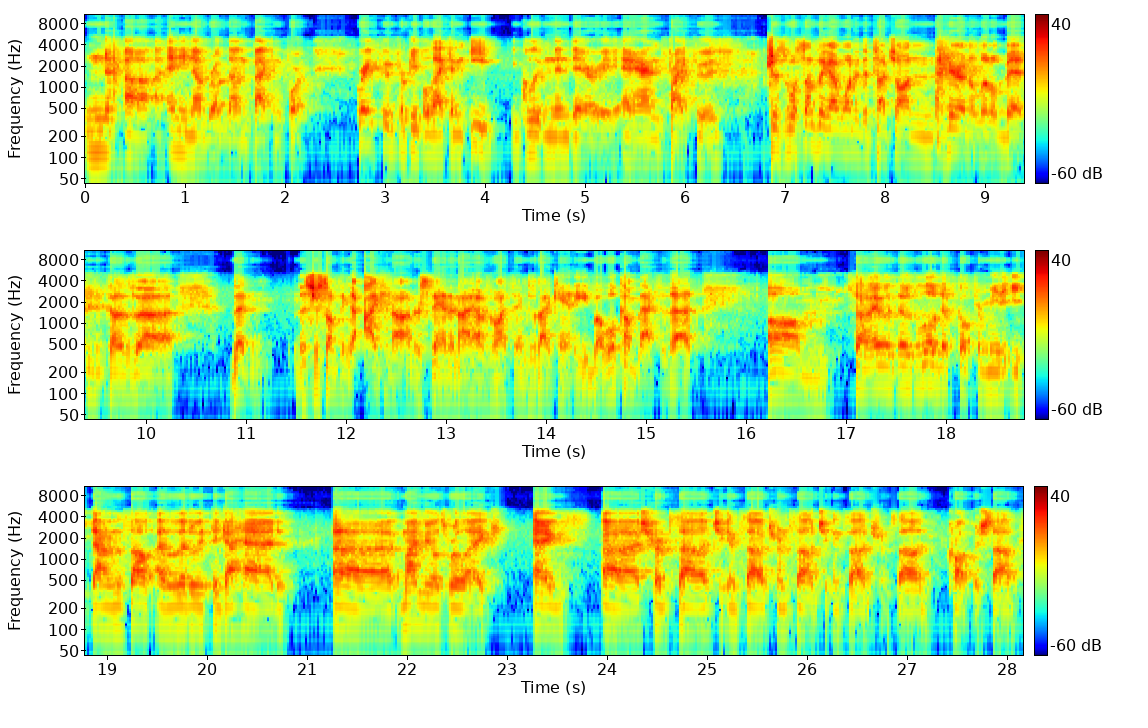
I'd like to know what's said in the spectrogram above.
and n- uh, any number of them back and forth. Great food for people that can eat gluten and dairy and fried foods. which is something I wanted to touch on here in a little bit because uh, that it's just something that I cannot understand, and I have my things that I can't eat. But we'll come back to that. Um, So it was it was a little difficult for me to eat down in the south. I literally think I had uh, my meals were like eggs, uh, shrimp salad, chicken salad, shrimp salad, chicken salad, shrimp salad, crawfish salad.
